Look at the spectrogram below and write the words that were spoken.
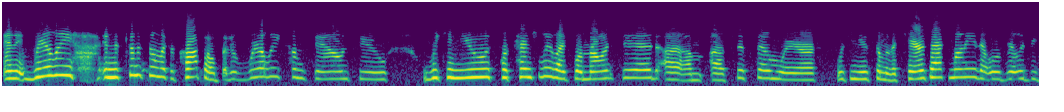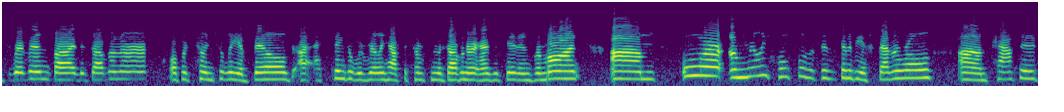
and it really, and it's going to sound like a cop-out, but it really comes down to we can use potentially, like Vermont did, a system where we can use some of the CARES Act money that would really be driven by the governor or potentially a bill. I, I think it would really have to come from the governor as it did in Vermont. Um, or I'm really hopeful that this is going to be a federal um, passage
